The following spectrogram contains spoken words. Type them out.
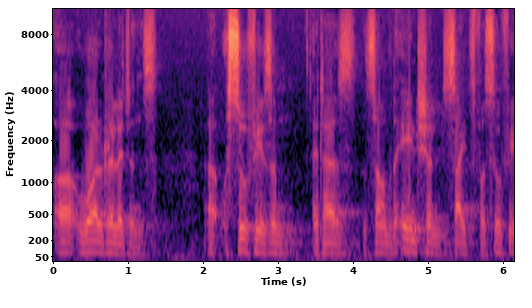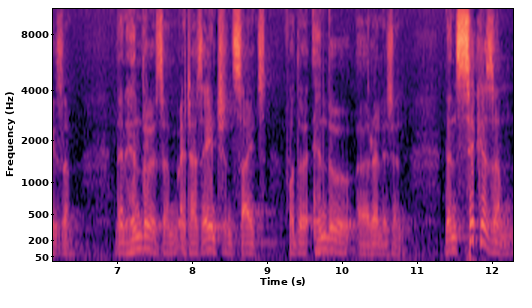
uh, world religions. Uh, Sufism, it has some of the ancient sites for Sufism. Then Hinduism, it has ancient sites for the Hindu uh, religion. Then Sikhism,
